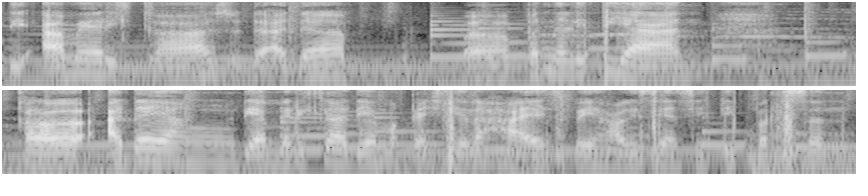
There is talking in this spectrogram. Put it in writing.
di Amerika sudah ada uh, penelitian kalau ada yang di Amerika dia pakai istilah HSP Highly Sensitive Person.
